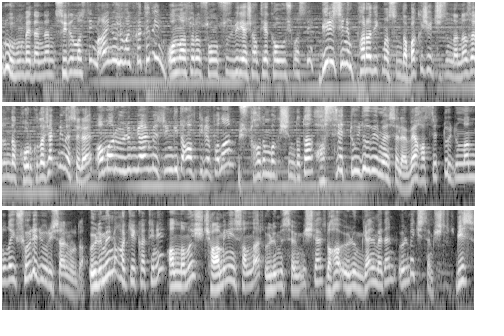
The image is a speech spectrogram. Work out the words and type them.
Ruhun bedenden sıyrılması değil mi? Aynı ölüm hakikati değil mi? Ondan sonra sonsuz bir yaşantıya kavuşması değil mi? Birisinin paradigmasında, bakış açısında, nazarında korkulacak bir mesele. Aman ölüm gelmesin git af dile falan. Üstadın bakışında da hasret duyduğu bir mesele. Ve hasret duyduğundan dolayı şöyle diyor İshal Nur'da. Ölümün hakikatini anlamış kamil insanlar ölümü sevmişler. Daha ölüm gelmeden ölmek istemiştir. Biz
